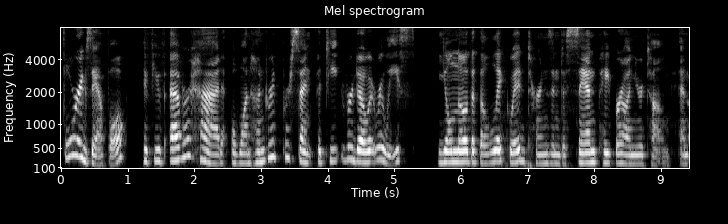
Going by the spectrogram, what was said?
For example, if you've ever had a 100% Petit Verdot at release, you'll know that the liquid turns into sandpaper on your tongue and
